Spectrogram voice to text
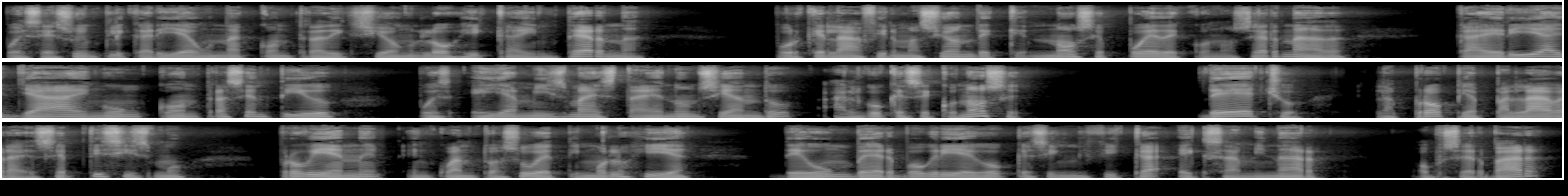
pues eso implicaría una contradicción lógica interna, porque la afirmación de que no se puede conocer nada caería ya en un contrasentido, pues ella misma está enunciando algo que se conoce. De hecho, la propia palabra escepticismo proviene, en cuanto a su etimología, de un verbo griego que significa examinar, observar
